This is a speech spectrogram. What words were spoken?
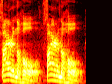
Fire in the hole. Fire in the hole.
